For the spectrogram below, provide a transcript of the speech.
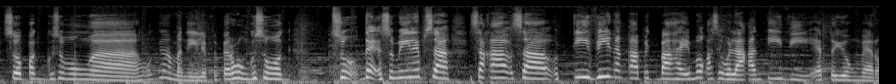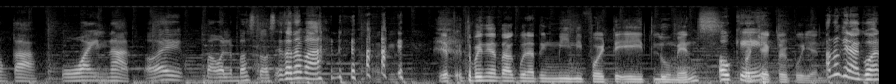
So, pag gusto mong, ah, huwag na manilip. Pero kung gusto mong, su, de, sumilip sa, sa, ka- sa TV ng kapitbahay mo kasi wala kang TV, ito yung meron ka. Why not? Oy, bawal ang bastos. Ito naman. Okay. yep, ito po yung tinatawag po natin Mini 48 lumens. Okay. Projector po yan. Anong ginagawa?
